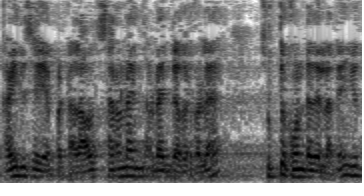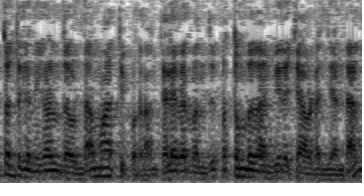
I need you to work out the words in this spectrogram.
கைது செய்யப்பட்ட அதாவது சரணம் அடைந்தவர்களை சுட்டுக் கொண்டது எல்லாத்தையும் யுத்தத்துக்கு நிகழ்ந்த உண்டா மாத்தி போடுறான். தலைவர் வந்து பத்தொன்பதாம் வீரச்சாவு அடைஞ்சால்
